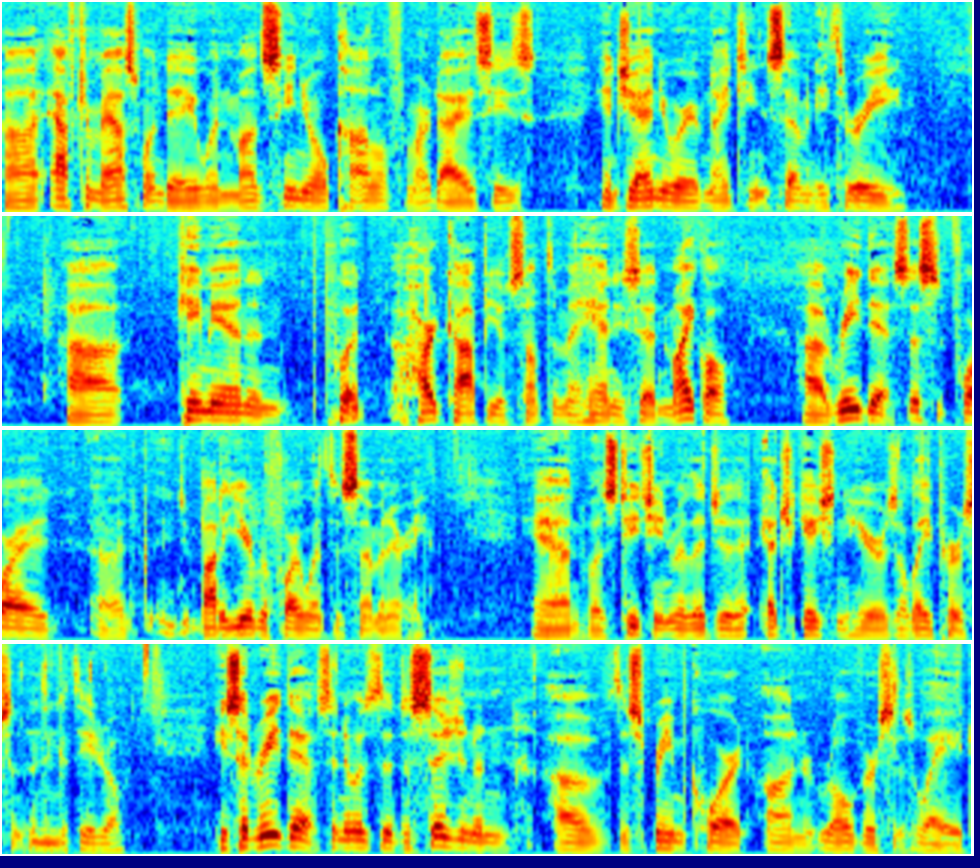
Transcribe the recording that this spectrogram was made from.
uh, after Mass one day when Monsignor O'Connell from our diocese in January of 1973 uh, came in and put a hard copy of something in my hand. He said, Michael, uh, read this. This is before I, uh, about a year before I went to seminary and was teaching religious education here as a layperson at mm-hmm. the cathedral. He said, read this. And it was the decision of the Supreme Court on Roe versus Wade.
